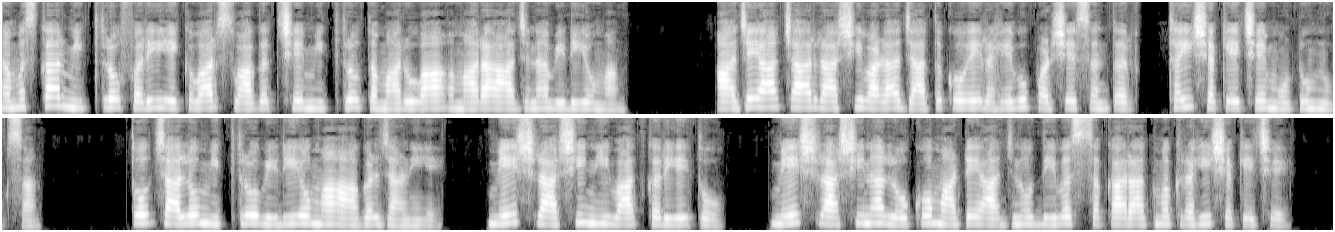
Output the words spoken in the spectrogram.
નમસ્કાર મિત્રો, ફરી એકવાર સ્વાગત છે મિત્રો તમારું આ અમારા આજના વિડીયોમાં. આજે આ ચાર રાશિવાળા જાતકોએ રહેવું પડશે સંતર્ક થઈ શકે છે મોટું નુકસાન. તો ચાલો મિત્રો વિડીયોમાં આગળ જાણીએ. મેષ રાશિની વાત કરીએ તો, મેષ રાશિના લોકો માટે આજનો દિવસ સકારાત્મક રહી શકે છે.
